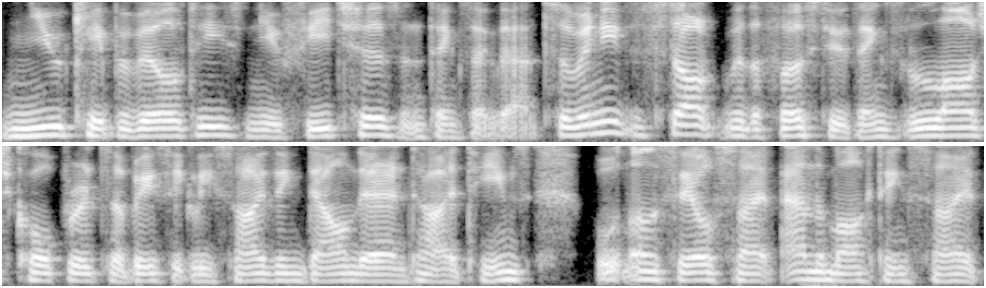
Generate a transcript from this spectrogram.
new capabilities, new features, and things like that. So we need to start with the first two things. Large corporates are basically sizing down their entire teams, both on the sales side and the marketing side,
